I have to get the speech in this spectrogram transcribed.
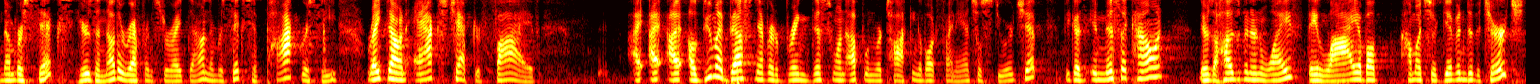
Number six, here's another reference to write down. Number six, hypocrisy. Write down Acts chapter 5. I, I, I'll do my best never to bring this one up when we're talking about financial stewardship, because in this account, there's a husband and wife. They lie about how much they're given to the church,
